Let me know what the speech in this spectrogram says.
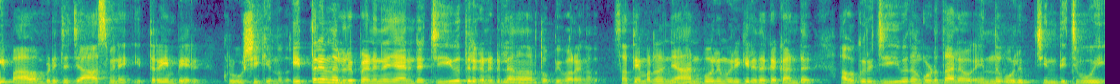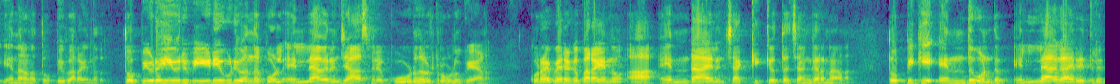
ഈ പാവം പിടിച്ച ജാസ്മിനെ ഇത്രയും പേര് ക്രൂശിക്കുന്നത്? ഇത്രയും നല്ലൊരു പെണ്ണിനെ ഞാൻ എന്റെ ജീവിതത്തിൽ കണ്ടിട്ടില്ല എന്നാണ് തൊപ്പി പറയുന്നത്. സത്യം പറഞ്ഞാൽ ഞാൻ പോലും ഒരിക്കലും ഇതൊക്കെ കണ്ട് അവർക്കൊരു ജീവിതം കൊടുത്താലോ എന്ന് പോലും ചിന്തിച്ചു പോയി എന്നാണ് തൊപ്പി പറയുന്നത്. തൊപ്പിയുടെ ഈ ഒരു വീഡിയോ കൂടി വന്നപ്പോൾ എല്ലാവരും ജാസ്മിനെ കൂടുതൽ ട്രോളുകയാണ്. കുറേ പേരൊക്കെ പറയുന്നു ആ എന്തായാലും ചക്കിക്കൊത്ത ചങ്കരനാണ്. തൊപ്പിക്ക് എന്തുകൊണ്ടും എല്ലാ കാര്യത്തിലും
